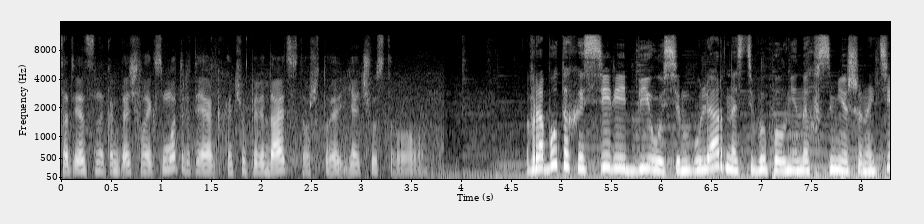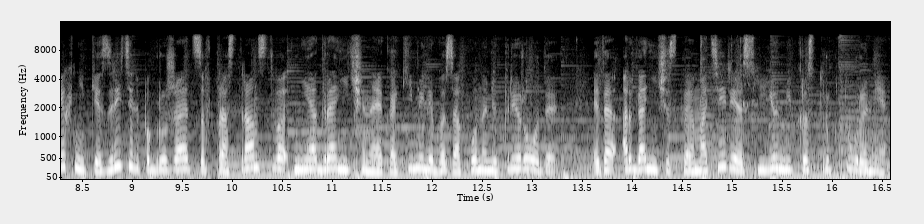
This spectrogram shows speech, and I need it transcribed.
соответственно, когда человек смотрит, я хочу передать то, что я чувствовала. В работах из серии «Биосингулярность», выполненных в смешанной технике, зритель погружается в пространство, не ограниченное какими-либо законами природы. Это органическая материя с ее микроструктурами.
